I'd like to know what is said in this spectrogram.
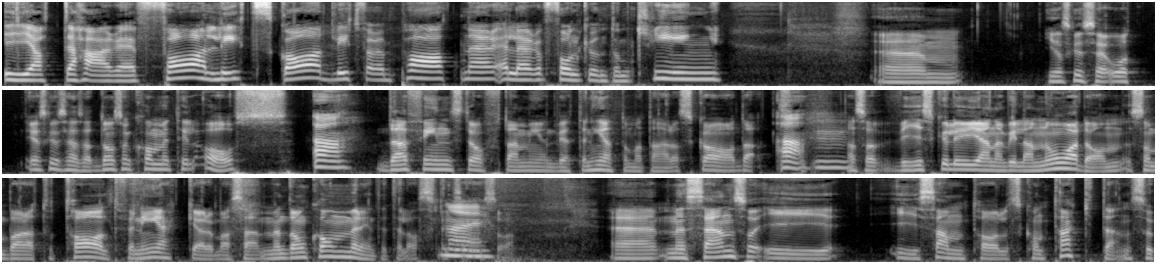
i att det här är farligt, skadligt för en partner eller folk runt omkring? Um, jag skulle säga åt, jag skulle säga så att de som kommer till oss, Ja, där finns det ofta medvetenhet om att det här har skadat. ja. Mm. Alltså vi skulle ju gärna vilja nå dem som bara totalt förnekar och bara så här, men de kommer inte till oss. Liksom, så. Eh, men sen så i, i samtalskontakten så,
